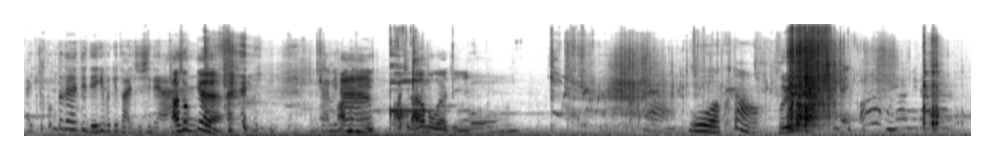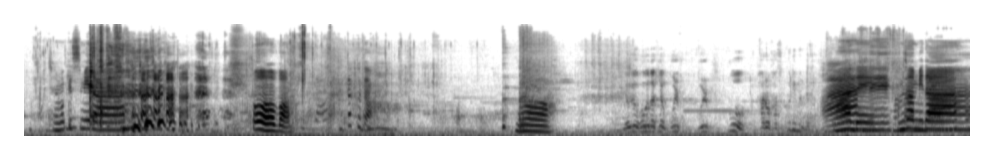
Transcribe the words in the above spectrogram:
아니, 조금 더 달랬더니 네 개밖에 더 안 주시네. 아, 다섯 개. 감사합니다. 아니 같이 나눠 먹어야지. 우와, 크다. 불. 잘 먹겠습니다. 어, 봐봐. 크다, 크다. 와. 여기 거기다 그냥 물물 붓고 바로 가서 끓이면 돼. 아, 네. 감사합니다.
